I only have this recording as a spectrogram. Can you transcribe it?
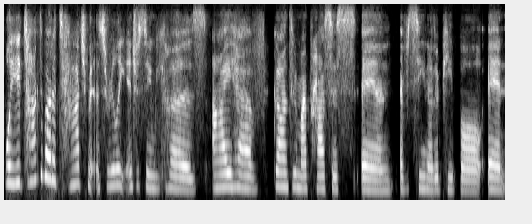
Well, you talked about attachment. It's really interesting because I have gone through my process and I've seen other people and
